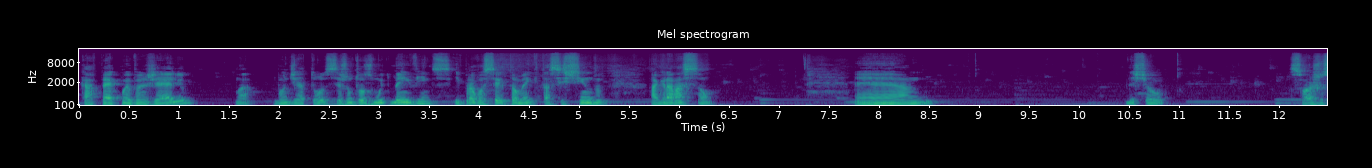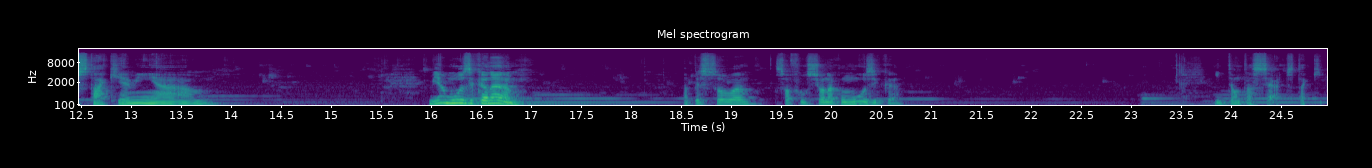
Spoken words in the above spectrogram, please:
Café com o Evangelho. Bom dia a todos, sejam todos muito bem-vindos. E para você também que está assistindo a gravação. É... Deixa eu só ajustar aqui a minha minha música, né? A pessoa só funciona com música. Então tá certo, tá aqui.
